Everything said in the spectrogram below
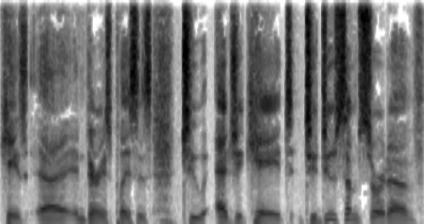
case uh, in various places to educate to do some sort of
